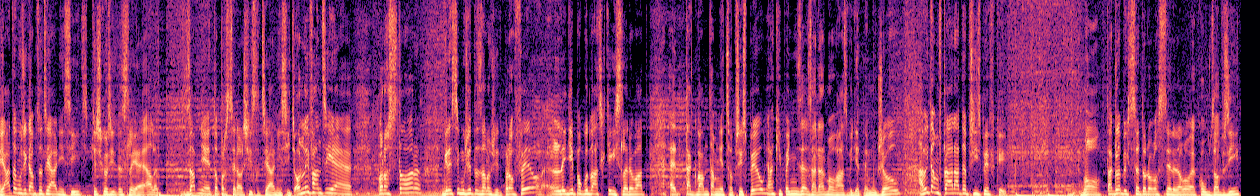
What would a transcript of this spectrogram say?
Já tomu říkám sociální síť, těžko říct, jestli je, ale za mě je to prostě další sociální síť. OnlyFans je prostor, kde si můžete založit profil, lidi pokud vás chtějí sledovat, eh, tak vám tam něco přispějou, nějaký peníze, zadarmo vás vidět nemůžou a vy tam vkládáte příspěvky. No, takhle bych se to vlastně nedalo jako zavřít.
